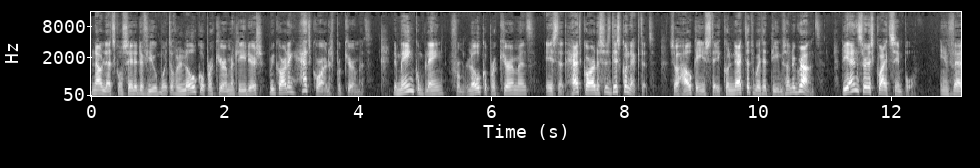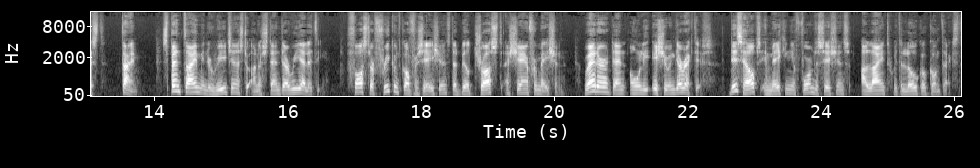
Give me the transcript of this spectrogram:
Now let's consider the viewpoint of local procurement leaders regarding headquarters procurement. The main complaint from local procurement is that headquarters is disconnected. So how can you stay connected with the teams on the ground? The answer is quite simple. Invest time. Spend time in the regions to understand their reality. Foster frequent conversations that build trust and share information, rather than only issuing directives. This helps in making informed decisions aligned with the local context.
